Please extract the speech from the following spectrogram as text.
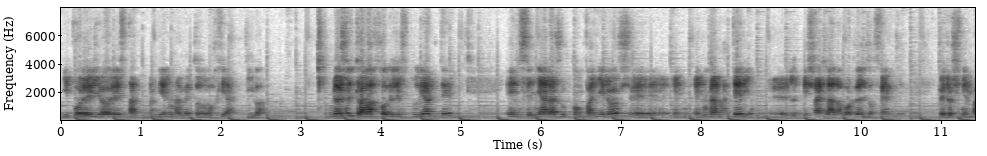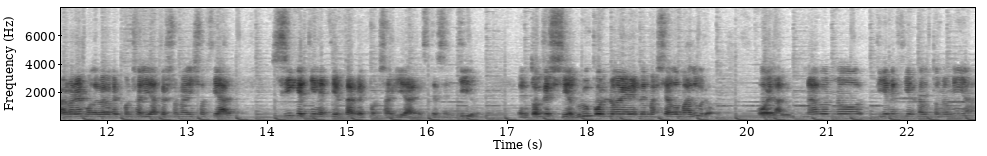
y por ello es también una metodología activa. No es el trabajo del estudiante enseñar a sus compañeros eh, en, una materia, esa es la labor del docente, pero sin embargo en el modelo de responsabilidad personal y social sí que tiene cierta responsabilidad en este sentido. Entonces, si el grupo no es demasiado maduro o el alumnado no tiene cierta autonomía,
